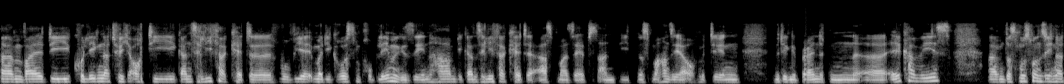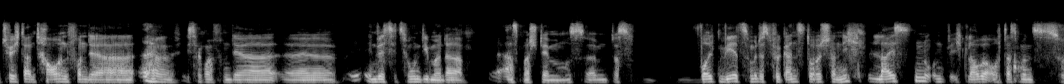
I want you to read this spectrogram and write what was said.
ähm, weil die Kollegen natürlich auch die ganze Lieferkette, wo wir immer die größten Probleme gesehen haben, die ganze Lieferkette erstmal selbst anbieten. Das machen sie ja auch mit den, mit den gebrandeten äh, LKWs. Ähm, das muss man sich natürlich natürlich dann trauen von der, äh, ich sag mal, von der äh, Investition, die man da erstmal stemmen muss. Ähm, das wollten wir jetzt zumindest für ganz Deutschland nicht leisten und ich glaube auch, dass man es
